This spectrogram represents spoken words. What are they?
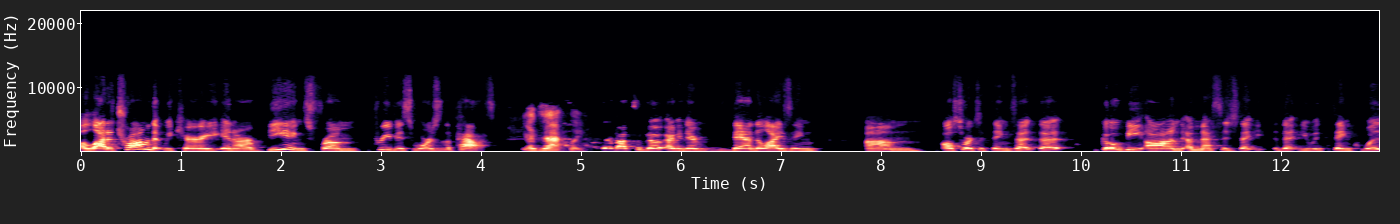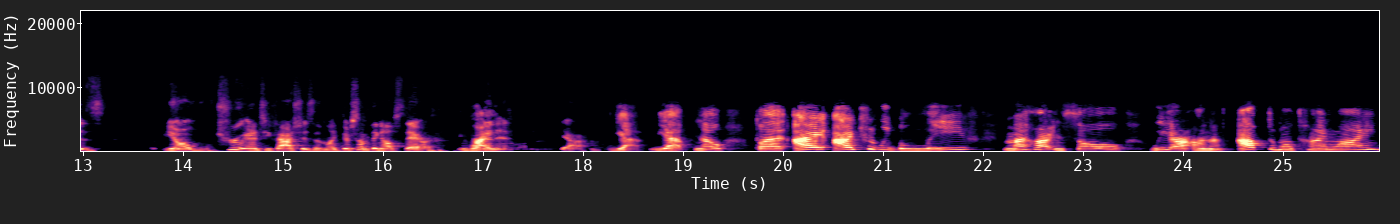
a lot of trauma that we carry in our beings from previous wars of the past. Exactly. They're about to go. I mean, they're vandalizing um, all sorts of things that that go beyond a message that that you would think was, you know, true anti-fascism. Like there's something else there. Right. And, and, yeah. Yeah. Yeah. No, but I I truly believe my heart and soul, we are on an optimal timeline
